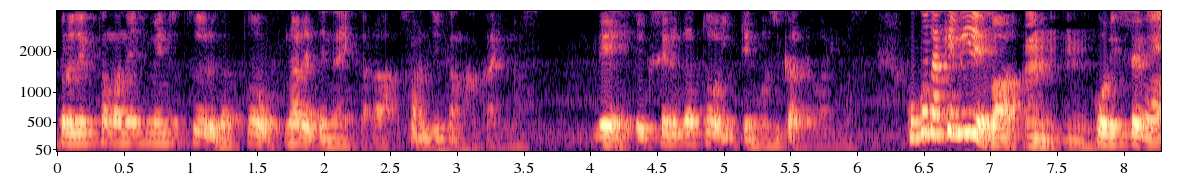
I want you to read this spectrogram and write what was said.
プロジェクトマネジメントツールだと慣れてないから3時間かかりますで Excel だと1.5時間で終わここだけ見れば。効率性は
